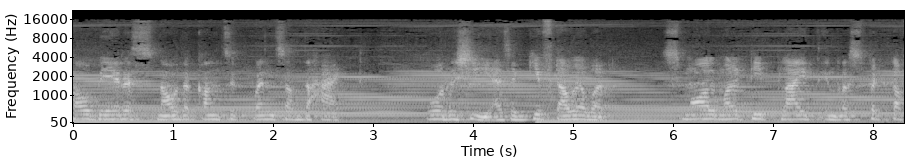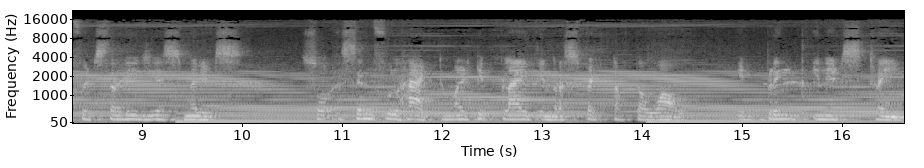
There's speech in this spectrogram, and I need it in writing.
Thou bearest now the consequence of the act. O Rishi, as a gift, however, small multiplied in respect of its religious merits, so a sinful act multiplied in respect of the vow it bringeth in its train.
